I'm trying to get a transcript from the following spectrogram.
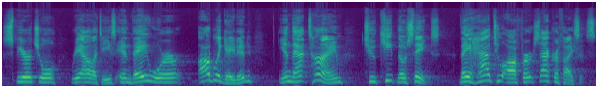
spiritual realities, and they were obligated in that time to keep those things. They had to offer sacrifices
